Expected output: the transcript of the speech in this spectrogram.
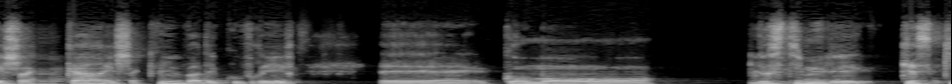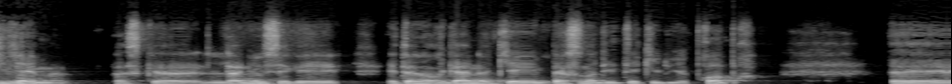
et chacun et chacune va découvrir comment le stimuler, qu'est-ce qu'il aime? Parce que l'anus est, un organe qui a une personnalité qui lui est propre. Et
